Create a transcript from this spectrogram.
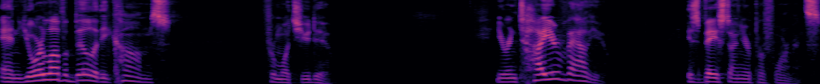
and your lovability comes from what you do. Your entire value is based on your performance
